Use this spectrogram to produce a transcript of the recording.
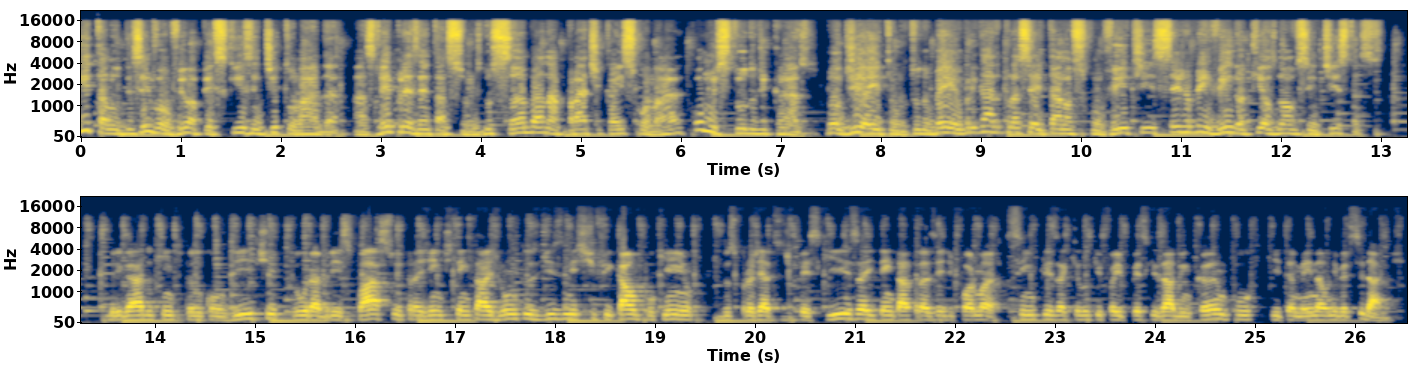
Ítalo desenvolveu a pesquisa intitulada As representações do samba na prática escolar como estudo de caso. Bom dia, Ítalo, tudo bem? Obrigado por aceitar nosso convite e seja bem-vindo aqui aos Novos Cientistas. Obrigado, Quinto, pelo convite, por abrir espaço e para a gente tentar juntos desmistificar um pouquinho dos projetos de pesquisa e tentar trazer de forma simples aquilo que foi pesquisado em campo e também na universidade.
